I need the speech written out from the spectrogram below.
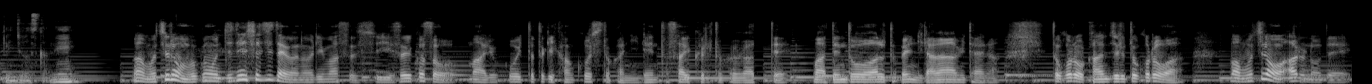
現状ですかね。まあもちろん僕も自転車自体は乗りますし、それこそまあ旅行行った時観光地とかにレンタサイクルとかがあって、まあ電動あると便利だなみたいなところを感じるところは、まあもちろんあるので、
